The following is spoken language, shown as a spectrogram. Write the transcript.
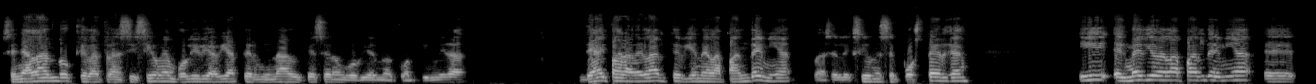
señalando que la transición en Bolivia había terminado y que ese era un gobierno de continuidad de ahí para adelante viene la pandemia, las elecciones se postergan y en medio de la pandemia eh,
